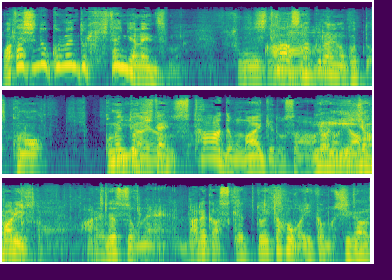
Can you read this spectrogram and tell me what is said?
私のコメント聞きたいんじゃないんですもんそうか。スター桜井のことこのコメント聞きたいんですスターでもないけどさ。いやいいやっぱりあれですよね。誰か助っ人いた方がいいかもし違れない。う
